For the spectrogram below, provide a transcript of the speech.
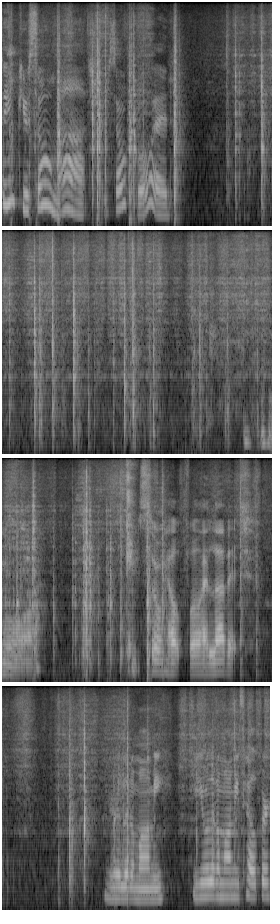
Thank you so much. You're so good. You're so helpful. I love it. You're a little mommy. Are you a little mommy's helper?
